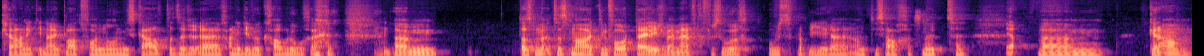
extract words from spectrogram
keine Ahnung, die neue Plattform nur mein Geld oder äh, kann ich die wirklich auch brauchen? Mhm. ähm, dass, man, dass man halt im Vorteil ist, wenn man einfach versucht, auszuprobieren und die Sachen zu nutzen. Ja. Ähm, genau.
